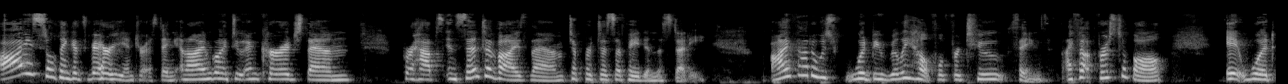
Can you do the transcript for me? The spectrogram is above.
I still think it's very interesting and I'm going to encourage them, perhaps incentivize them to participate in the study. I thought it was, would be really helpful for two things. I thought, first of all, it would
